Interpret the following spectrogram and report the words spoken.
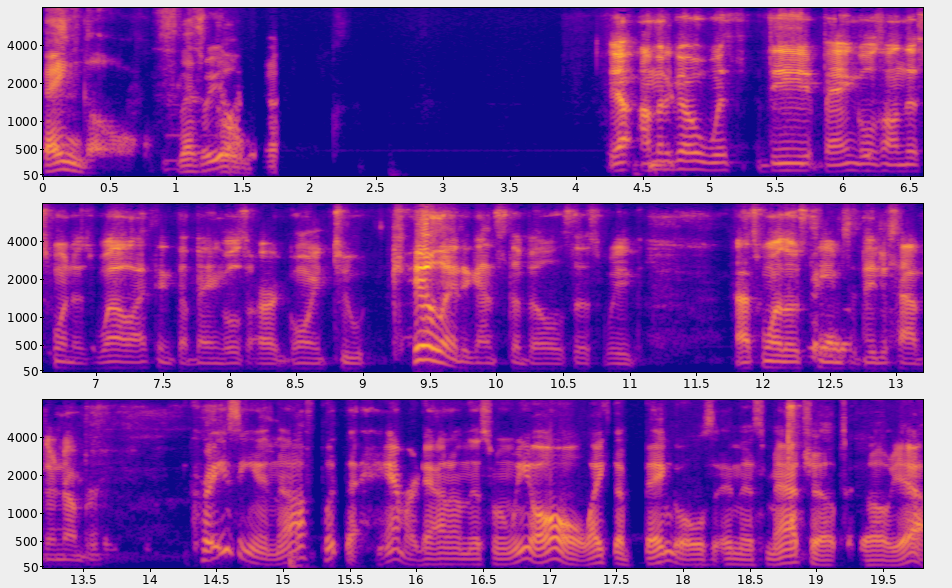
Bengals. Let's Who go. like? Yeah, I'm going to go with the Bengals on this one as well. I think the Bengals are going to kill it against the Bills this week. That's one of those teams that they just have their number. Crazy enough, put the hammer down on this one. We all like the Bengals in this matchup. So, yeah,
